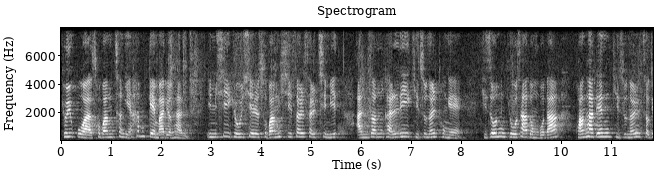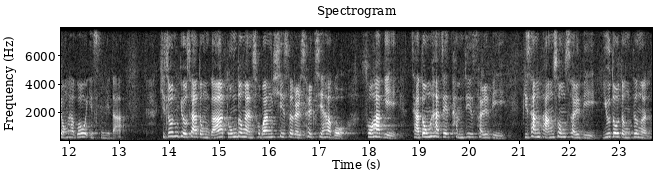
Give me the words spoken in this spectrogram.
교육부와 소방청이 함께 마련한 임시 교실 소방 시설 설치 및 안전 관리 기준을 통해 기존 교사동보다 강화된 기준을 적용하고 있습니다. 기존 교사동과 동등한 소방 시설을 설치하고 소화기, 자동 하재 탐지 설비, 비상 방송 설비, 유도 등 등은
